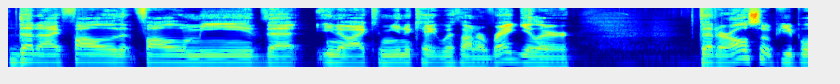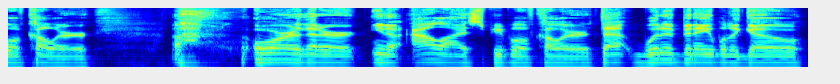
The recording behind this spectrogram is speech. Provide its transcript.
that I follow that follow me that you know I communicate with on a regular that are also people of color uh, or that are you know allies to people of color that would have been able to go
